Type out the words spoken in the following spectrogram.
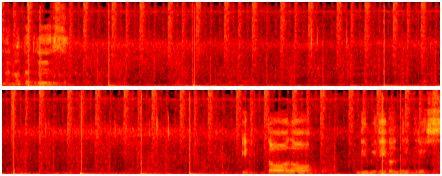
la nota 3 y todo dividido entre 3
